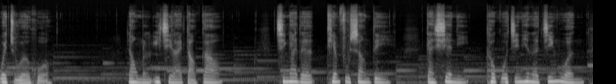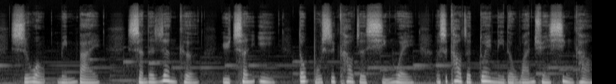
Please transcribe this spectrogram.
为主而活。让我们一起来祷告，亲爱的天父上帝，感谢你。透过今天的经文，使我明白，神的认可与称义都不是靠着行为，而是靠着对你的完全信靠。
